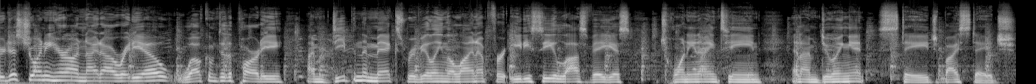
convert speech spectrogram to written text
you're just joining here on Night Owl Radio, welcome to the party. I'm deep in the mix revealing the lineup for EDC Las Vegas 2019, and I'm doing it stage by stage.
